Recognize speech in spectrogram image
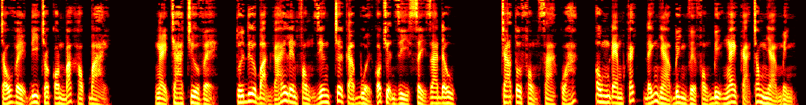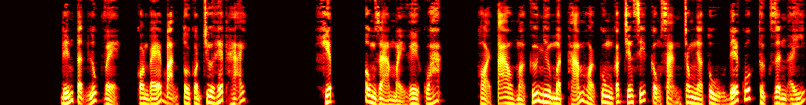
cháu về đi cho con bác học bài. Ngày cha chưa về, tôi đưa bạn gái lên phòng riêng chơi cả buổi có chuyện gì xảy ra đâu. Cha tôi phòng xa quá, ông đem cách đánh nhà binh về phòng bị ngay cả trong nhà mình. Đến tận lúc về, con bé bạn tôi còn chưa hết hãi. Khiếp, ông già mày ghê quá. Hỏi tao mà cứ như mật thám hỏi cung các chiến sĩ cộng sản trong nhà tù đế quốc thực dân ấy.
